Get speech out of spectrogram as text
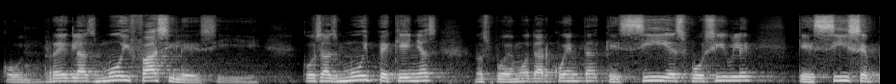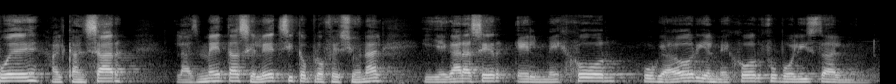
con reglas muy fáciles y cosas muy pequeñas nos podemos dar cuenta que sí es posible, que sí se puede alcanzar las metas, el éxito profesional y llegar a ser el mejor jugador y el mejor futbolista del mundo.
